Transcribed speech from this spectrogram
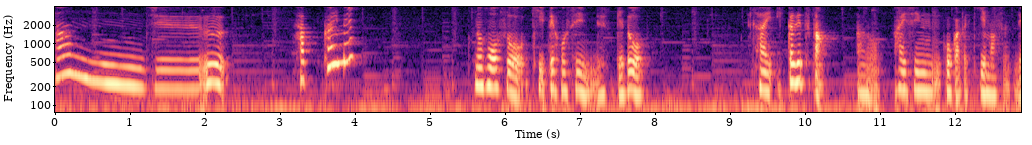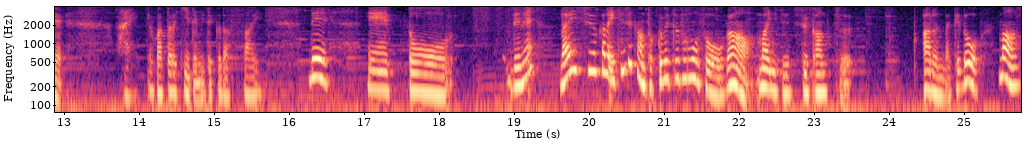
38回目の放送を聞いてほしいんですけどはい1ヶ月間あの配信後から聞けますんで、はい、よかったら聞いてみてください。でえー、っとでね来週から1時間特別放送が毎日1時間ずつあるんだけどまあ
